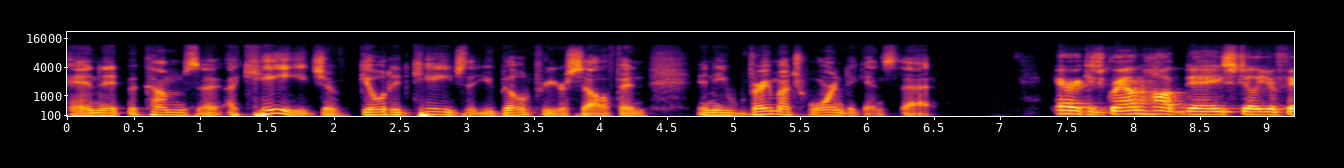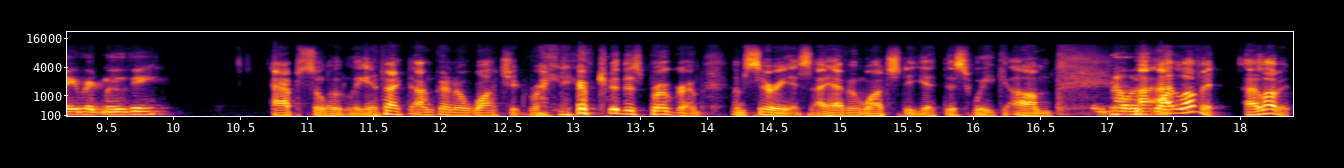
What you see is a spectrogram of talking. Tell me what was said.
and it becomes a, a, cage a gilded cage that you build for yourself and and he very much warned against that eric is groundhog day still your favorite movie absolutely. In fact i'm going to watch it right after this program. I'm serious. I haven't watched it yet this week. Um I, I love it. I love it.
